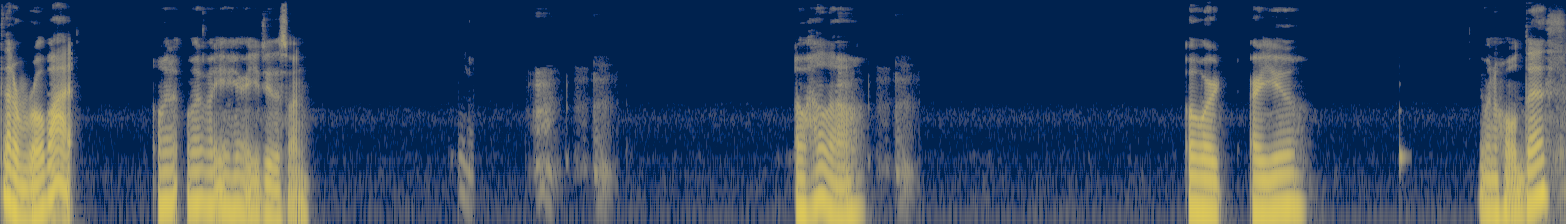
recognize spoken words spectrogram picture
that a robot? What what about you here? You do this one. Oh, hello. Oh, are, are you... You want to hold this?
